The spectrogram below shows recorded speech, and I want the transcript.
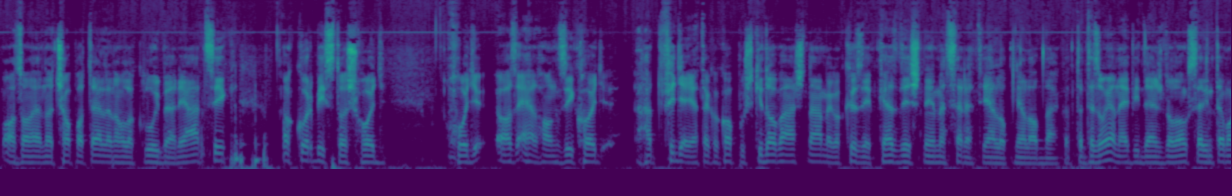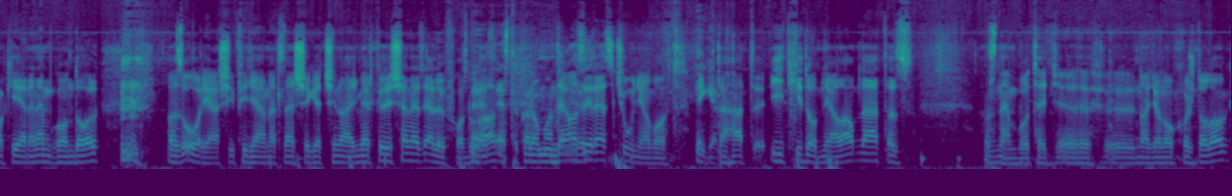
az a, a csapat ellen, ahol a Kluiber játszik, akkor biztos, hogy, hogy az elhangzik, hogy hát figyeljetek a kapus kidobásnál, meg a középkezdésnél, mert szereti ellopni a labdákat. Tehát ez olyan evidens dolog, szerintem aki erre nem gondol, az óriási figyelmetlenséget csinál egy mérkőzésen, ez előfordulhat. Ezt, ezt akarom mondani. De azért ez csúnya volt. Igen. Tehát így kidobni a labdát, az, az nem volt egy ö, ö, nagyon okos dolog,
